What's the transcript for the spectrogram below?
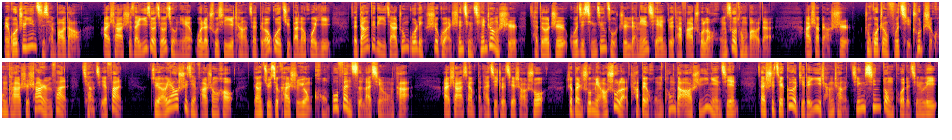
美国之音此前报道。艾莎是在1999年为了出席一场在德国举办的会议，在当地的一家中国领事馆申请签证时，才得知国际刑警组织两年前对她发出了红色通报的。艾莎表示，中国政府起初指控她是杀人犯、抢劫犯。911事件发生后，当局就开始用恐怖分子来形容她。艾莎向本台记者介绍说，这本书描述了她被红通的21年间，在世界各地的一场场惊心动魄的经历。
